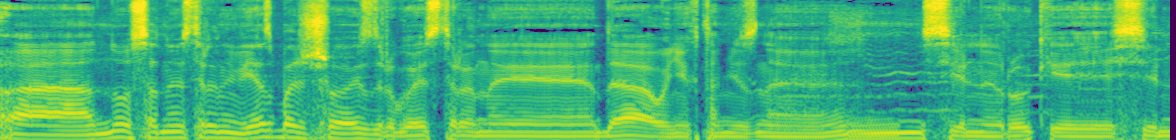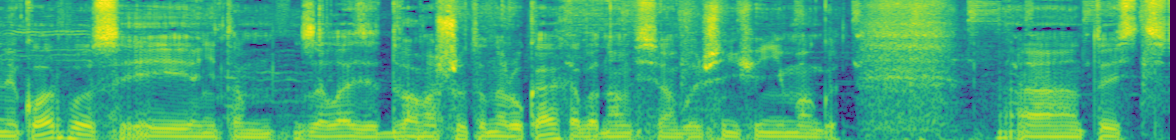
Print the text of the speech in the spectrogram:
А, ну, с одной стороны, вес большой, с другой стороны, да, у них там, не знаю, сильные руки, сильный корпус, и они там залазят два маршрута на руках, а потом все, больше ничего не могут. А, то есть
